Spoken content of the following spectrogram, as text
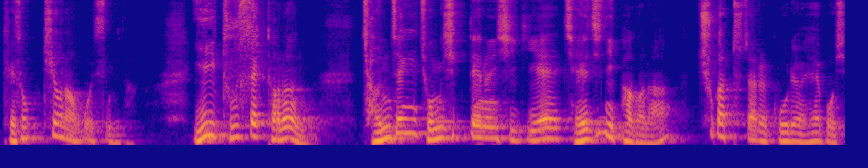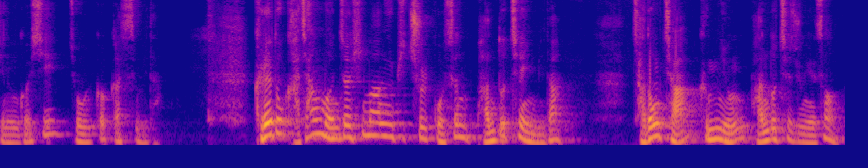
계속 튀어나오고 있습니다. 이 두 섹터는 전쟁이 종식되는 시기에 재진입하거나 추가 투자를 고려해 보시는 것이 좋을 것 같습니다. 그래도 가장 먼저 희망이 비출 곳은 반도체입니다. 자동차, 금융, 반도체 중에서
